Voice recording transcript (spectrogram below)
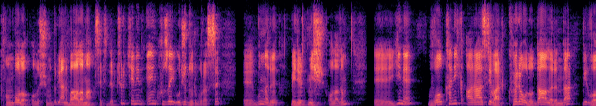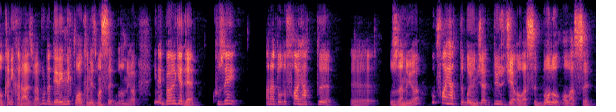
Tombolo oluşumudur. Yani bağlama setidir. Türkiye'nin en kuzey ucudur burası. E, bunları belirtmiş olalım. E, yine volkanik arazi var. Köroğlu dağlarında bir volkanik arazi var. Burada derinlik volkanizması bulunuyor. Yine bölgede kuzey Anadolu fay hattı e, uzanıyor. Bu fay hattı boyunca Düzce Ovası, Bolu Ovası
